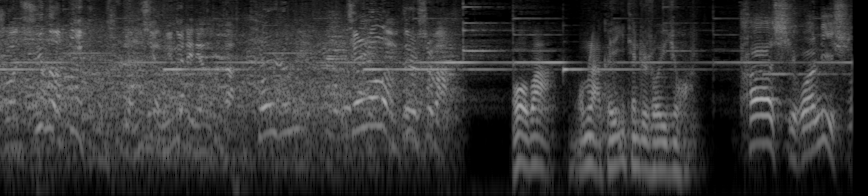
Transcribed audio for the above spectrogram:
说“趋乐避苦是人性”，您对这点怎么看？天生天生的，对是吧？和我爸，我们俩可以一天只说一句话。他喜欢历史，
